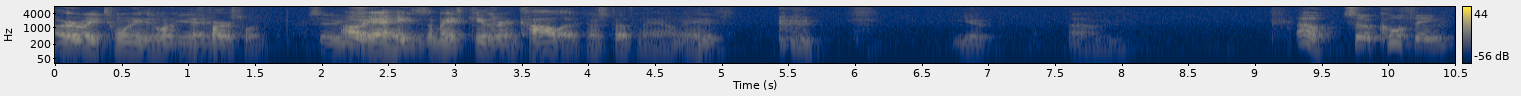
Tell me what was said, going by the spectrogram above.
early 20s when the first one. So Oh yeah, he's I mean his kids are in college and stuff now. I mean, he's Yep. Um, oh, so a cool thing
